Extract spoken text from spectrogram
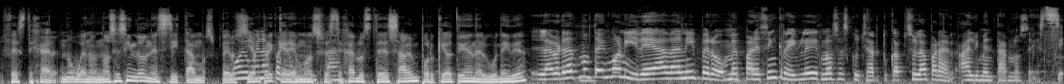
festejar? No, bueno, no sé si lo necesitamos, pero Muy siempre queremos festejar. ¿Ustedes saben por qué o tienen alguna idea? La verdad no tengo ni idea, Dani, pero me parece increíble irnos a escuchar tu cápsula para alimentarnos de esto.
